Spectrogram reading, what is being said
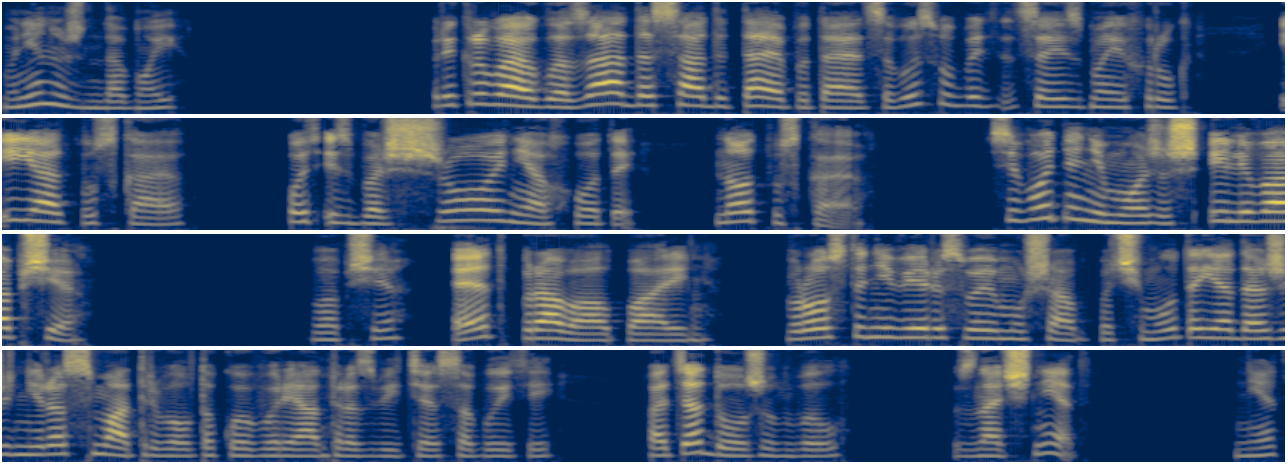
Мне нужно домой». Прикрываю глаза от досады, Тая пытается высвободиться из моих рук, и я отпускаю. Хоть и с большой неохотой, но отпускаю. «Сегодня не можешь или вообще?» Вообще, Это провал, парень. Просто не верю своим ушам. Почему-то я даже не рассматривал такой вариант развития событий. Хотя должен был. Значит, нет. Нет.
